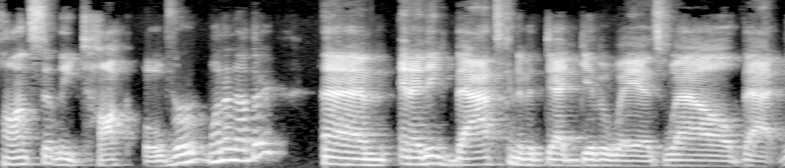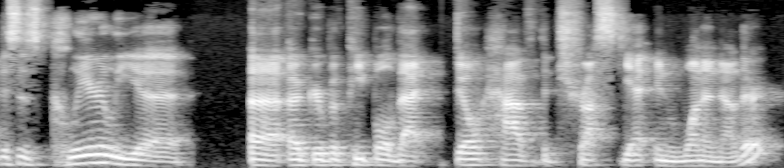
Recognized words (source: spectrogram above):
constantly talk over one another. Um and i think that's kind of a dead giveaway as well that this is clearly a a, a group of people that don't have the trust yet in one another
